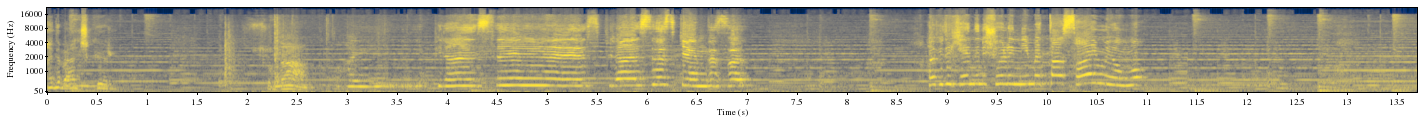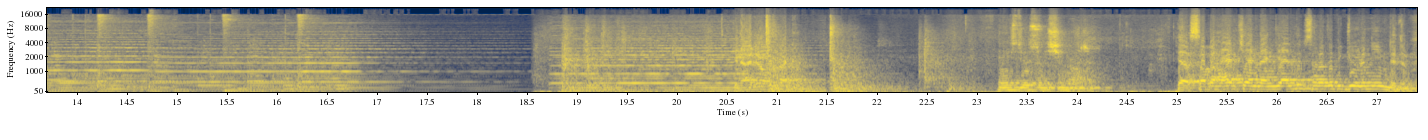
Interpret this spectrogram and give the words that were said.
Hadi ben çıkıyorum. Sunam. Ay prenses. Prenses kendisi. Ay bir de kendini şöyle nimetten saymıyor mu? İstiyorsun işin var? Ya sabah erkenden geldim sana da bir görüneyim dedim.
